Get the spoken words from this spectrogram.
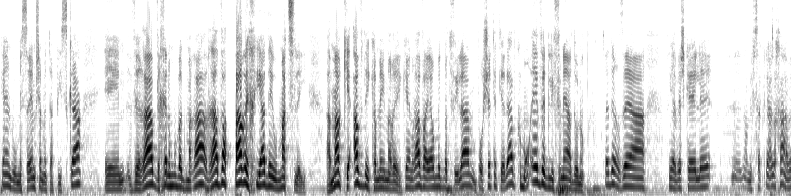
כן, והוא מסיים שם את הפסקה. אה, ורב, וכן אמרו בגמרא, רבה פרך ידי ומצלי. אמר כעבדי קמי מראה, כן, רבא היה עומד בתפילה, פושט את ידיו כמו עבד לפני אדונו. בסדר? זה ה... אגב, יש כאלה, לא נפסק להלכה, אבל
